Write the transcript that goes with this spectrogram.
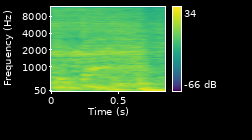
back.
